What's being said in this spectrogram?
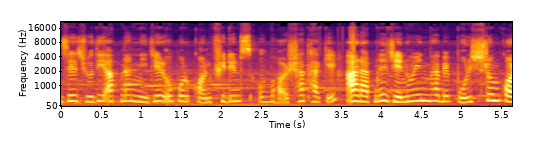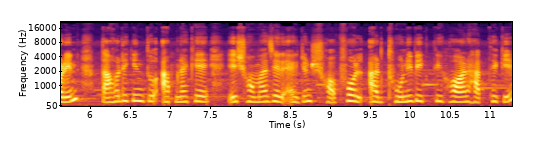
যে যদি আপনার নিজের ওপর কনফিডেন্স ও ভরসা থাকে আর আপনি জেনুইনভাবে পরিশ্রম করেন, তাহলে কিন্তু আপনাকে এই সমাজের একজন সফল আর ধনী ব্যক্তি হওয়ার হাত থেকে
